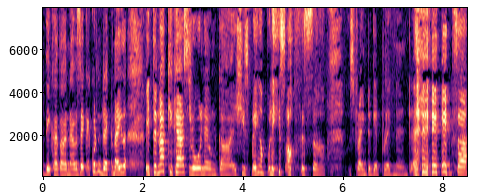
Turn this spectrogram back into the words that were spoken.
देखा था। And I was like I couldn't recognise इतना किकैस रोल है उनका। She is playing a police officer to get pregnant it's uh,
